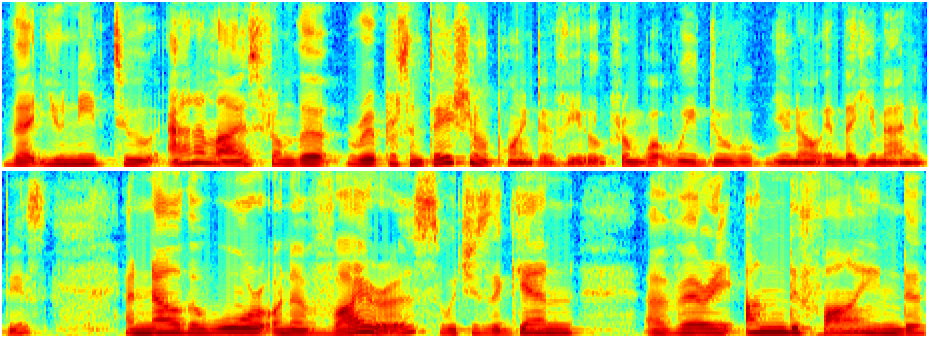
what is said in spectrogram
that you need to analyze from the representational point of view, from what we do, you know, in the humanities. And now the war on a virus, which is again a very undefined,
